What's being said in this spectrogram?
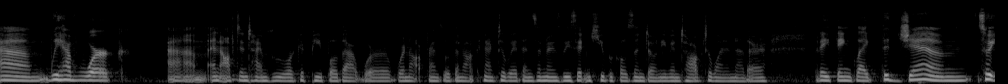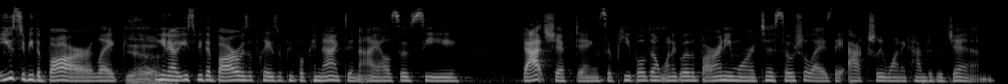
Um, we have work, um, and oftentimes we work with people that we're we're not friends with or not connected with, and sometimes we sit in cubicles and don't even talk to one another. But I think like the gym, so it used to be the bar, like yeah. you know, it used to be the bar was a place where people connect, and I also see that shifting. So people don't want to go to the bar anymore to socialize; they actually want to come to the gym.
